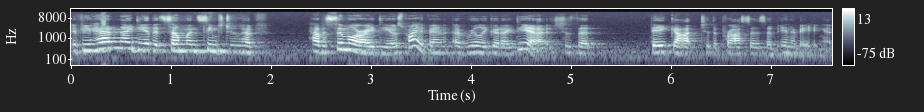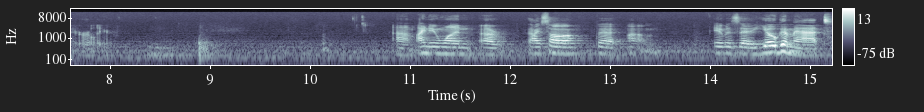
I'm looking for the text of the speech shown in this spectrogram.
If you had an idea that someone seems to have, have a similar idea, it's probably been a really good idea. It's just that they got to the process of innovating it earlier. Um, I knew one, uh, I saw that um, it was a yoga mat,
